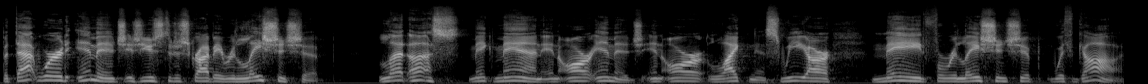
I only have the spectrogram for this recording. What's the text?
but that word image is used to describe a relationship let us make man in our image, in our likeness. We are made for relationship with God.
